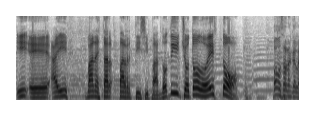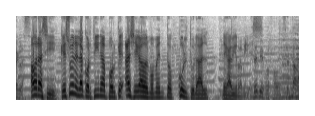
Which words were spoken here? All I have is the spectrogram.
y eh, ahí van a estar participando. Dicho todo esto, Vamos a arrancar la clase. ahora sí, que suene la cortina porque ha llegado el momento cultural de Gaby Ramírez. De pie, por favor, sentados.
